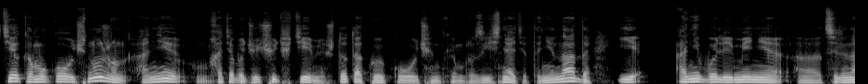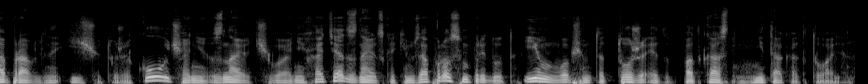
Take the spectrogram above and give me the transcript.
те, кому коуч нужен, они хотя бы чуть-чуть в теме, что такое коучинг, им разъяснять это не надо, и они более-менее э, целенаправленно ищут уже коуч, они знают, чего они хотят, знают, с каким запросом придут. Им, в общем-то, тоже этот подкаст не так актуален.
